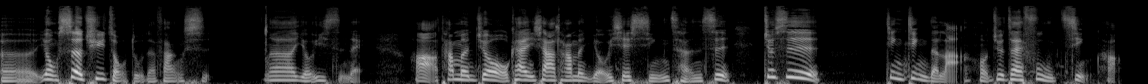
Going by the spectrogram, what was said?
呃用社区走读的方式，那有意思呢。好，他们就我看一下，他们有一些行程是就是近近的啦，哦，就在附近。好，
